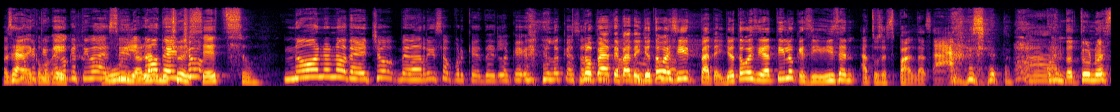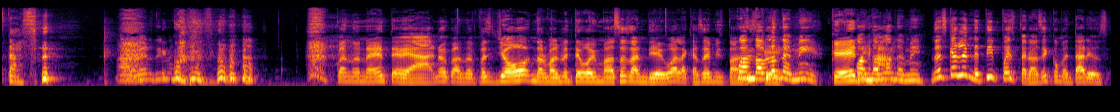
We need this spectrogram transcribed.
O sea, de como que, que, te iba a decir. Uy, hablan no, de mucho hecho, de sexo. No, no, no, de hecho me da risa porque de lo que, lo que hace. No, espérate, espérate, yo te voy a decir, espérate, yo te voy a decir a ti lo que sí dicen a tus espaldas. Ah, es cierto. Ah. Cuando tú no estás. A ver, dime. Cuando, cuando nadie te vea, ¿no? Cuando, pues yo normalmente voy más a San Diego, a la casa de mis padres. Cuando que, hablan de mí. Que cuando hablan de mí. No es que hablen de ti, pues, pero hacen comentarios.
